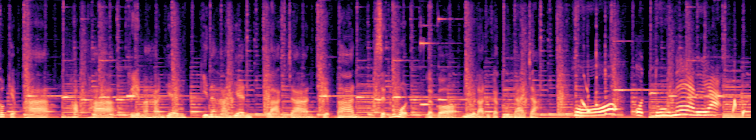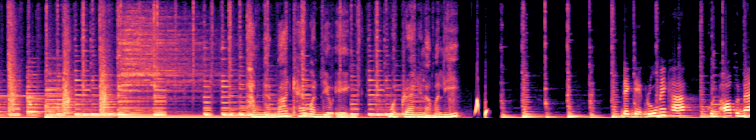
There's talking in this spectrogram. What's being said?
ก็เก็บผ้า พับผ้า เตรียมอาหารเย็น กินอาหารเย็น ล้างจาน เก็บบ้าน เสร็จทั้งหมด แล้วก็มีเวลาดูการ์ตูนได้จ้ะ โห อดดูแน่เลยอะ ทำงานบ้านแค่วันเดียวเอง หมดแรงเลยเหรอมะลิ เด็กๆ รู้ไหมคะ คุณพ่อคุณแม่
